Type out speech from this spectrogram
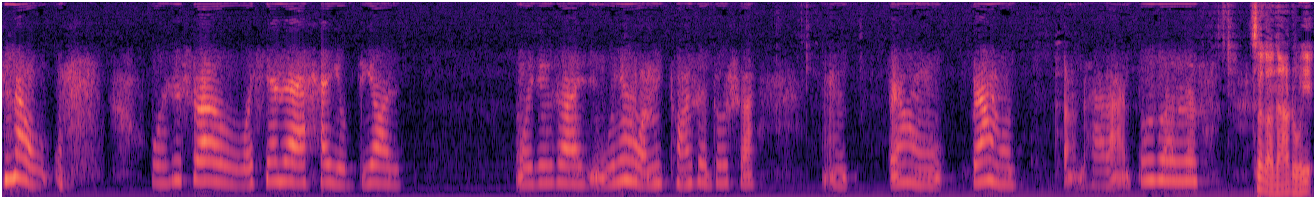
那我我是说，我现在还有必要我就说，因为我们同事都说，嗯，不让不让我等他了，都说是自个儿拿主意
